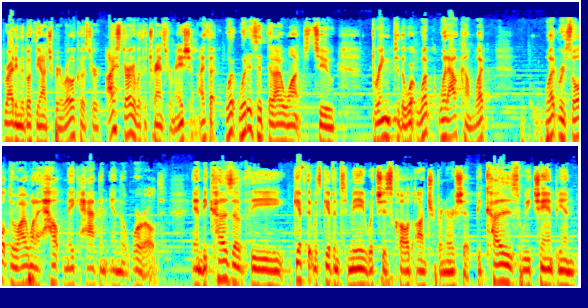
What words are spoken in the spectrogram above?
Writing the book, The Entrepreneur Roller Coaster, I started with a transformation. I thought, what, what is it that I want to bring to the world? What, what outcome? What, what result do I want to help make happen in the world? And because of the gift that was given to me, which is called entrepreneurship, because we champion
